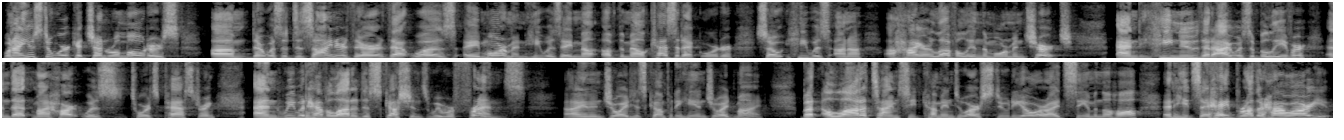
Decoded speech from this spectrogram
When I used to work at General Motors, um, there was a designer there that was a Mormon. He was a Mel- of the Melchizedek order, so he was on a, a higher level in the Mormon church. And he knew that I was a believer and that my heart was towards pastoring. And we would have a lot of discussions. We were friends. I enjoyed his company, he enjoyed mine. But a lot of times he'd come into our studio or I'd see him in the hall and he'd say, Hey, brother, how are you?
